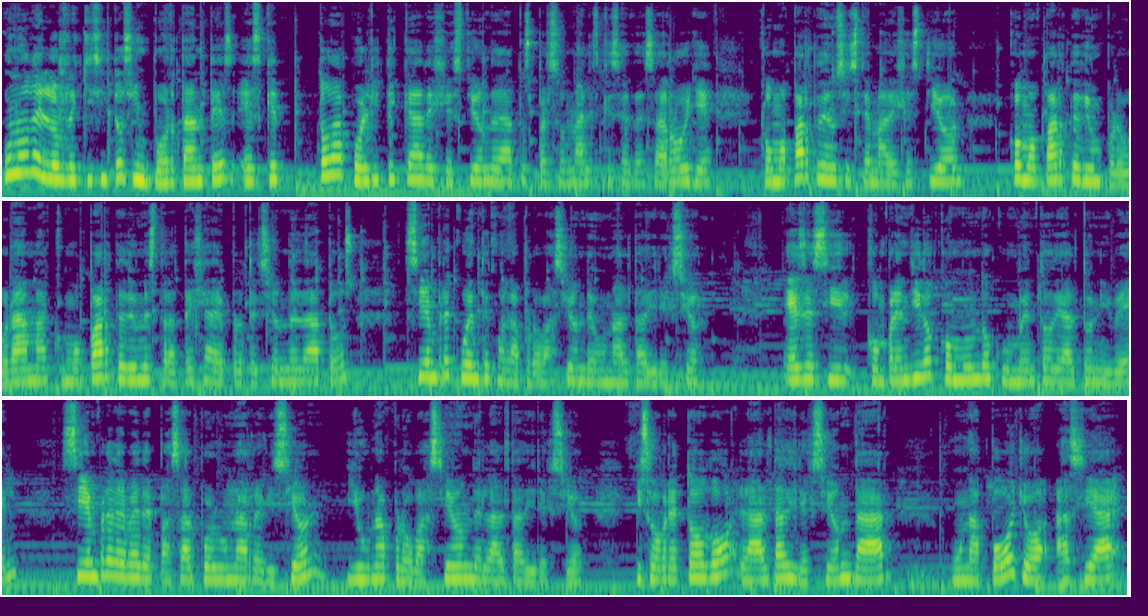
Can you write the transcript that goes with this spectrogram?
Uno de los requisitos importantes es que toda política de gestión de datos personales que se desarrolle como parte de un sistema de gestión, como parte de un programa, como parte de una estrategia de protección de datos, siempre cuente con la aprobación de una alta dirección. Es decir, comprendido como un documento de alto nivel, siempre debe de pasar por una revisión y una aprobación de la alta dirección. Y sobre todo, la alta dirección dar un apoyo hacia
